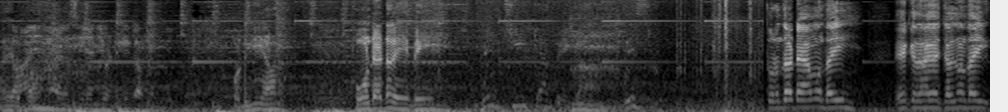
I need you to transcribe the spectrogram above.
ਆਏ ਰੱਬਾ। ਮੈਂ ਏਸੀ ਜੀ ਉੱਡ ਗਈ ਕੰਮ ਉੱਡ ਗਈ ਆ। ਫੋਨ ਡੈਡ ਹੋਏ ਪਈ ਤੁਰਨ ਦਾ ਟਾਈਮ ਹੁੰਦਾ ਹੀ ਇਹ ਕਿਤੇ ਨਾ ਕਿਤੇ ਚੱਲ ਜਾਂਦਾ ਹੀ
